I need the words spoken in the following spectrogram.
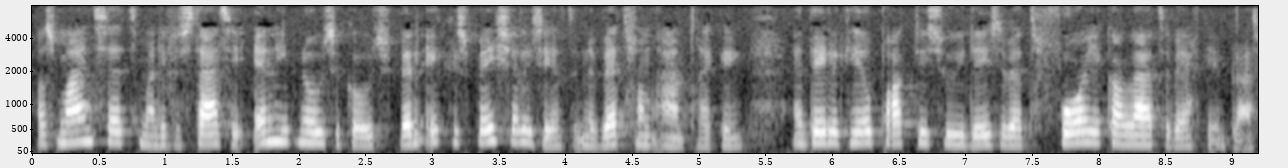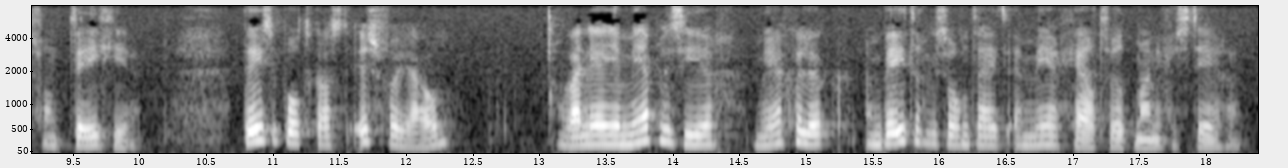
Als mindset, manifestatie en hypnosecoach ben ik gespecialiseerd in de wet van aantrekking en deel ik heel praktisch hoe je deze wet voor je kan laten werken in plaats van tegen je. Deze podcast is voor jou wanneer je meer plezier, meer geluk, een betere gezondheid en meer geld wilt manifesteren.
